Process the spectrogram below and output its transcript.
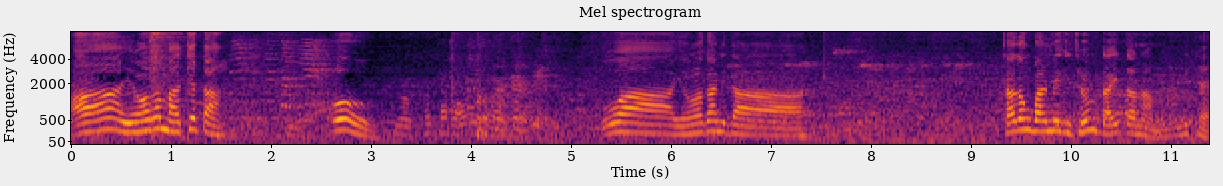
아, 영화관 맞겠다. 오. 우와, 영화관이다. 자동 발매기 전부 다 있잖아, 밑에.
